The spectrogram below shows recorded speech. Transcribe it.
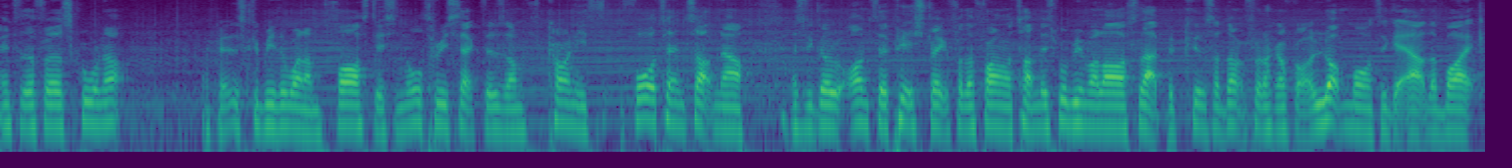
into the first corner. Okay, this could be the one I'm fastest in all three sectors. I'm currently four tenths up now as we go onto the pit straight for the final time. This will be my last lap because I don't feel like I've got a lot more to get out of the bike.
